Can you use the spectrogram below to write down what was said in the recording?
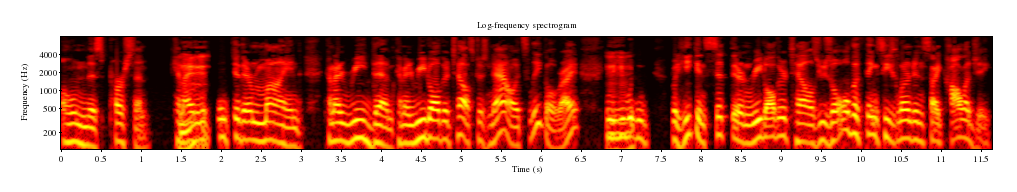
own this person? Can mm-hmm. I look into their mind? Can I read them? Can I read all their tells? Because now it's legal, right? Mm-hmm. You, wouldn't but he can sit there and read all their tells, use all the things he's learned in psychology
